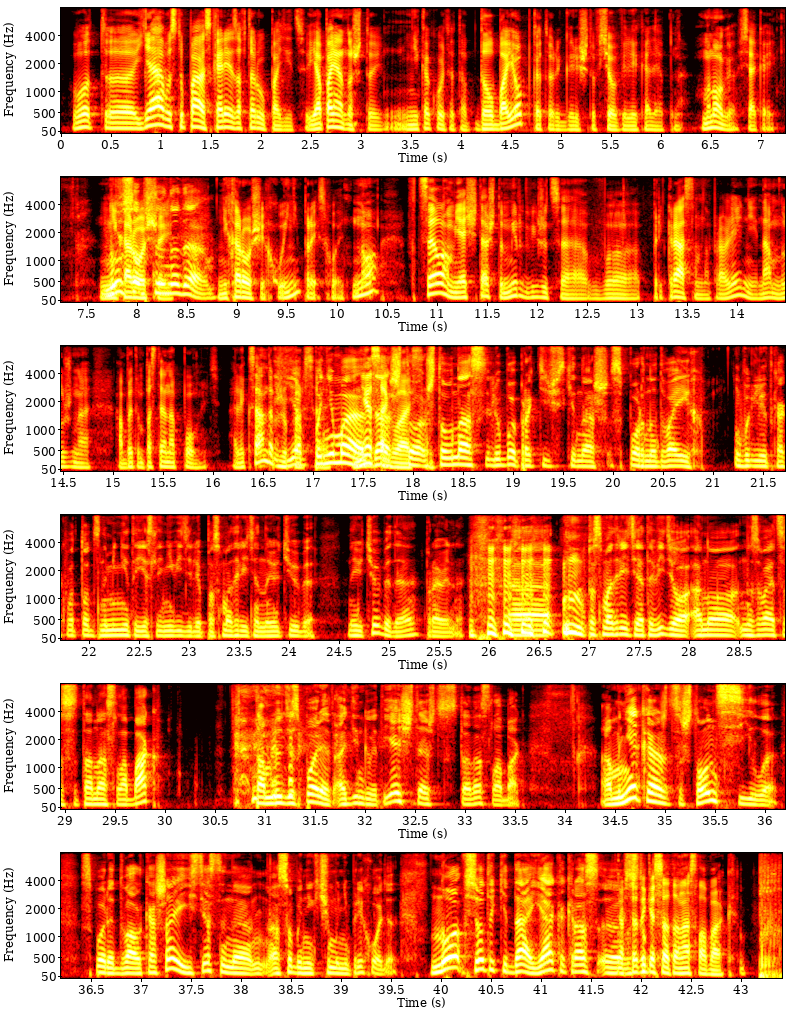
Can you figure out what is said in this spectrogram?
Вот э, я выступаю скорее за вторую позицию. Я понятно, что не какой-то там долбоеб, который говорит, что все великолепно. Много всякой Ну, нехорошей, да. нехорошей хуйни происходит. Но в целом я считаю, что мир движется в прекрасном направлении, и нам нужно об этом постоянно помнить. Александр же Я Форсайт понимаю, не да, согласен. что, что у нас любой практически наш спор на двоих выглядит как вот тот знаменитый, если не видели, посмотрите на Ютубе. На Ютубе, да? Правильно. А, Посмотрите это видео, оно называется «Сатана слабак». Там люди спорят. Один говорит, я считаю, что сатана слабак. А мне кажется, что он сила. Спорят два алкаша и, естественно, особо ни к чему не приходят. Но все-таки, да, я как раз... э, А все-таки сатана слабак.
